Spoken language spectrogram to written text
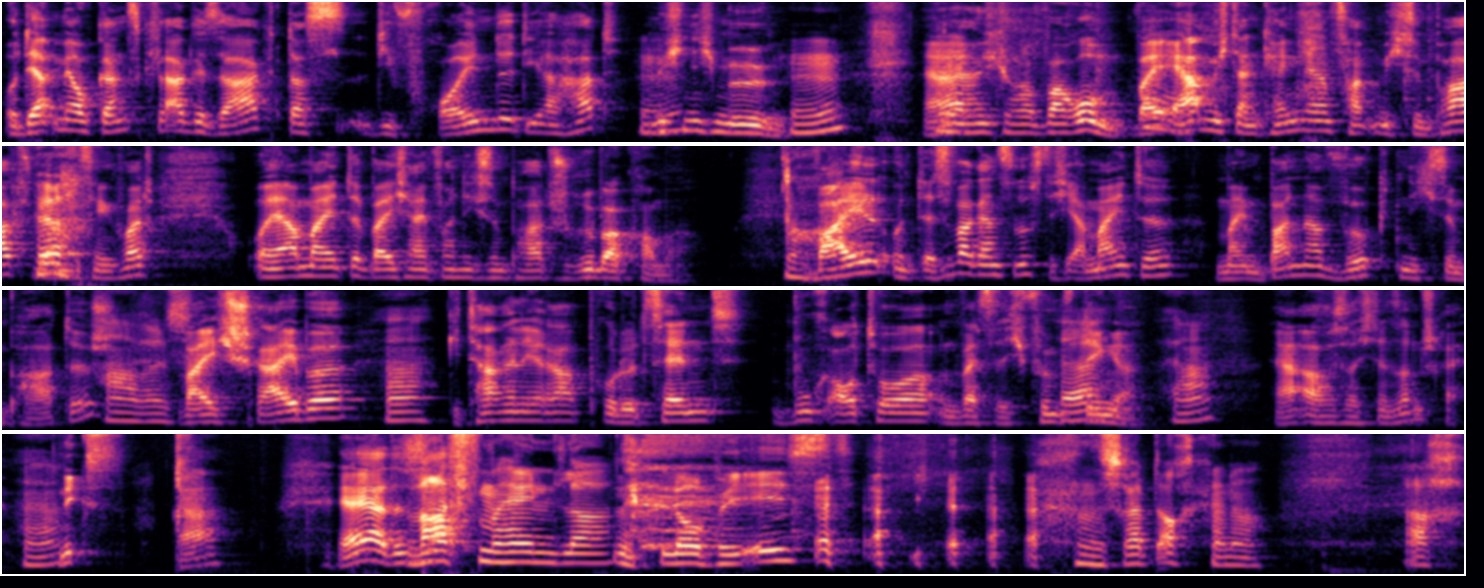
Und der hat mir auch ganz klar gesagt, dass die Freunde, die er hat, mich nicht mögen. Ja, dann hab ich gefragt, warum? Weil er hat mich dann kennengelernt, fand mich sympathisch, haben ein bisschen gequatscht. Und er meinte, weil ich einfach nicht sympathisch rüberkomme. Weil, und das war ganz lustig, er meinte, mein Banner wirkt nicht sympathisch, Ah, weil ich schreibe, Ah. Gitarrenlehrer, Produzent, Buchautor und weiß ich, fünf Ja, Dinge. ja. Ja, aber was soll ich denn sonst schreiben? Nix. Ja. Ja, ja, das halt- Waffenhändler, Lobbyist. Das schreibt auch keiner. Ach,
